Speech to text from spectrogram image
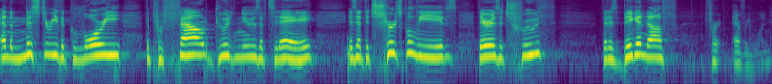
and the mystery, the glory, the profound good news of today is that the church believes there is a truth that is big enough for everyone.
